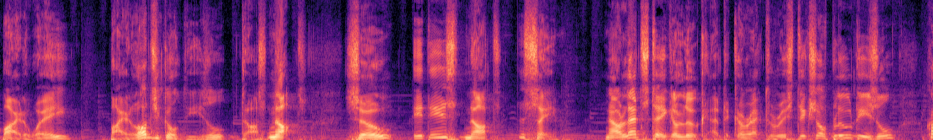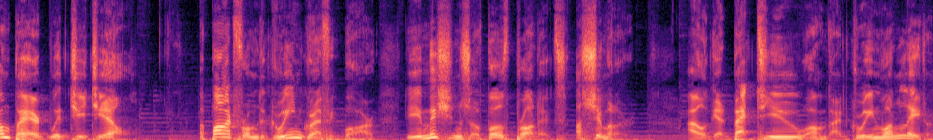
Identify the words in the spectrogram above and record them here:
By the way, biological diesel does not, so it is not the same. Now let's take a look at the characteristics of blue diesel compared with GTL. Apart from the green graphic bar, the emissions of both products are similar. I'll get back to you on that green one later.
